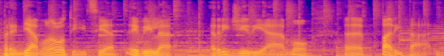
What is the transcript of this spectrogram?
Prendiamo la notizia e ve la rigiriamo eh, pari pari.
